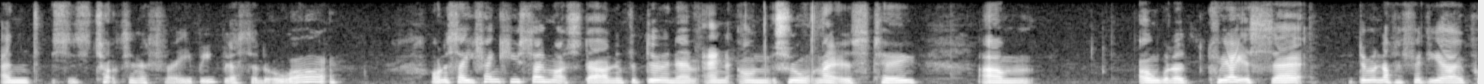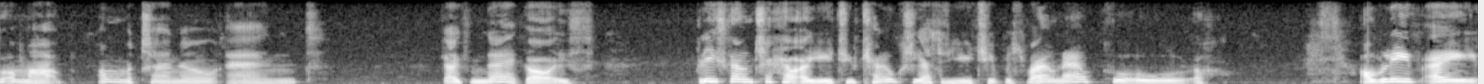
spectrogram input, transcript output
And she's chucked in a freebie. Bless her little heart. I want to say thank you so much, darling, for doing them and on short notice too. Um, I'm going to create a set, do another video, put them up on my channel and go from there, guys. Please go and check out our YouTube channel. She has a YouTube as well now. Cool. I'll leave a,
